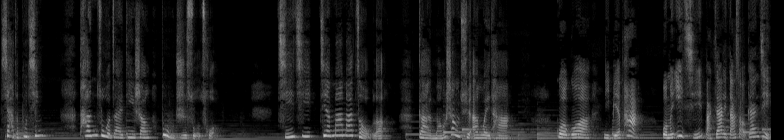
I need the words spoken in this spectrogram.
吓得不轻，瘫坐在地上不知所措。琪琪见妈妈走了，赶忙上去安慰她。果果，你别怕，我们一起把家里打扫干净，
